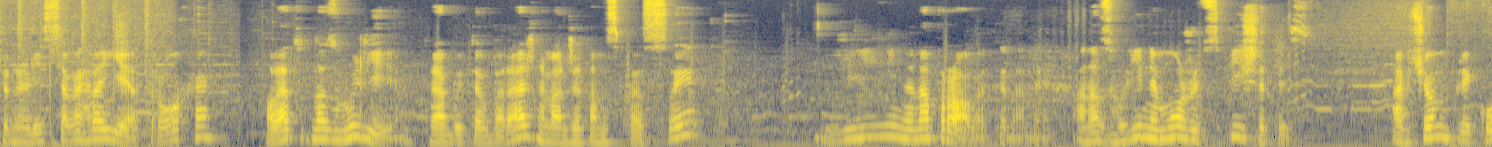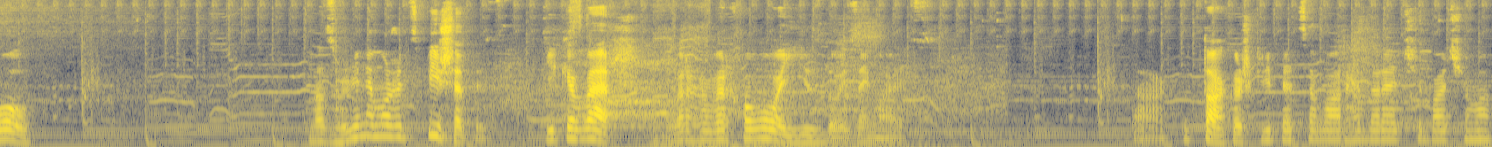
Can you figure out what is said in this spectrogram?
чорнолісся виграє трохи. Але тут нас гулі. Треба бути обережним, адже там спеси. І не направити на них. А нас гулі не можуть спішитись. А в чому прикол? Нас гулі не можуть спішитись. Тільки верх, верх верховою їздою займаються. Так, тут також кріпляться варги, до речі, бачимо.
